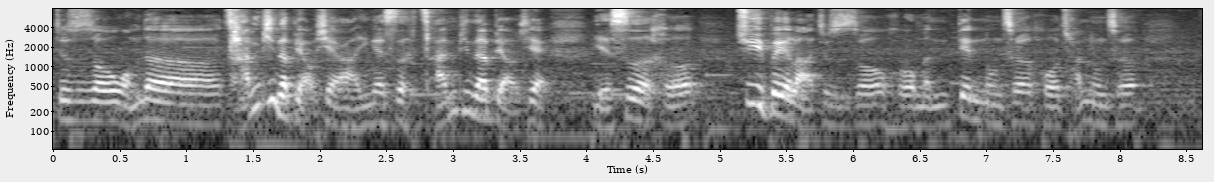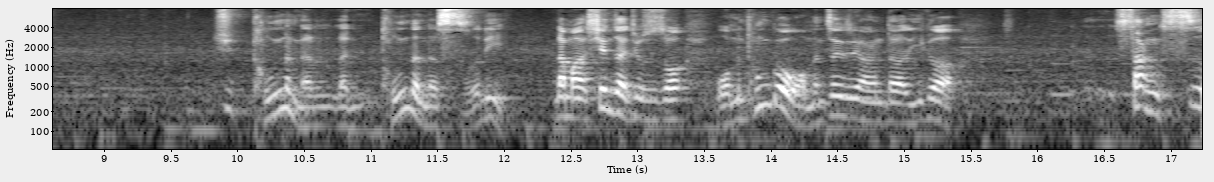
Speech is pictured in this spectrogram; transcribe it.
就是说我们的产品的表现啊，应该是产品的表现也是和具备了，就是说和我们电动车和传统车具同等的能同等的实力。那么现在就是说，我们通过我们这样的一个上市，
